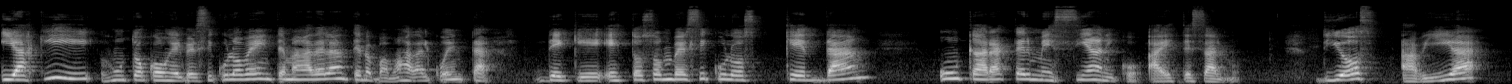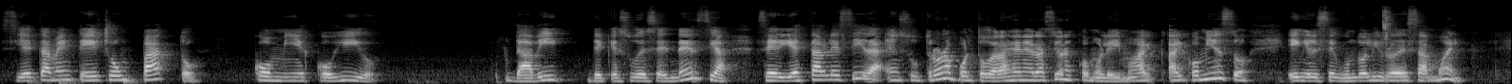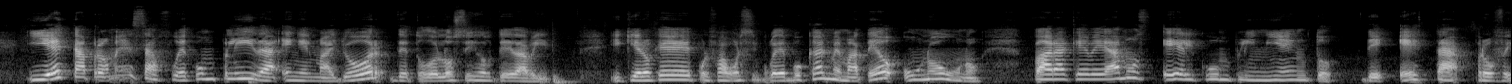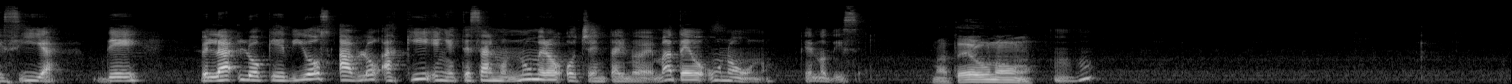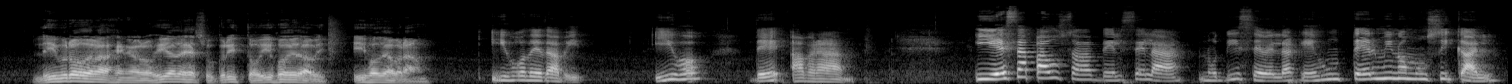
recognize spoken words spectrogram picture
y aquí, junto con el versículo 20 más adelante, nos vamos a dar cuenta de que estos son versículos que dan un carácter mesiánico a este salmo. Dios había ciertamente hecho un pacto con mi escogido, David, de que su descendencia sería establecida en su trono por todas las generaciones, como leímos al, al comienzo en el segundo libro de Samuel. Y esta promesa fue cumplida en el mayor de todos los hijos de David. Y quiero que, por favor, si puedes buscarme Mateo 1.1, para que veamos el cumplimiento de esta profecía, de ¿verdad? lo que Dios habló aquí en este Salmo número 89. Mateo 1.1. ¿Qué nos dice? Mateo 1.1. Libro de la genealogía de Jesucristo, hijo de David, hijo de Abraham. Hijo de David, hijo de Abraham. Y esa pausa del Selah nos dice, ¿verdad?, que es un término musical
